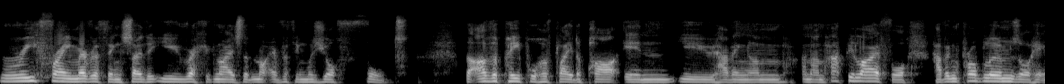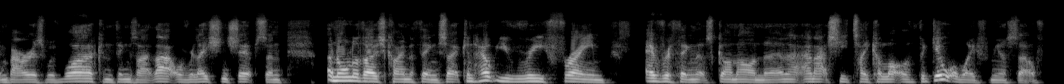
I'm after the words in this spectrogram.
reframe everything so that you recognize that not everything was your fault that other people have played a part in you having an unhappy life or having problems or hitting barriers with work and things like that or relationships and and all of those kind of things. So it can help you reframe everything that's gone on and, and actually take a lot of the guilt away from yourself.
